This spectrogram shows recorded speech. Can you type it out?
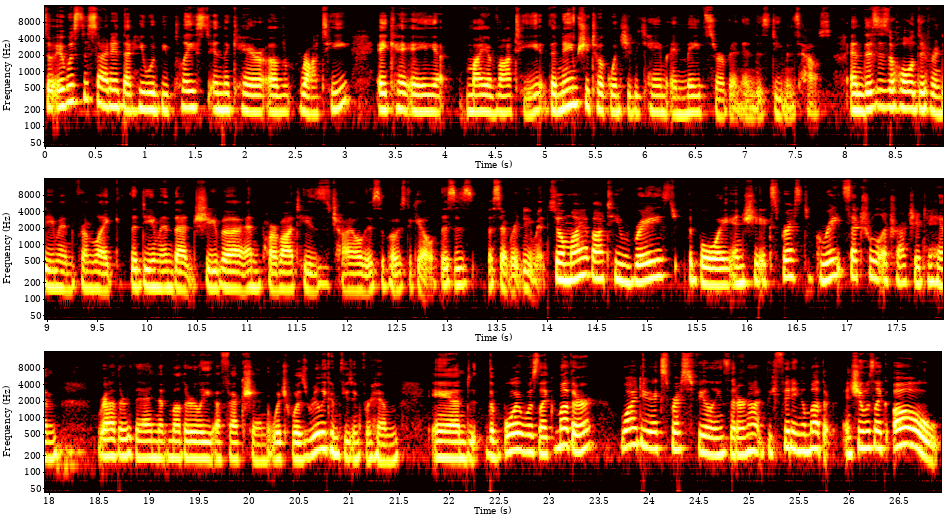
So it was decided that he would be placed in the care of Rati, aka Mayavati, the name she took when she became a maidservant in this demon's house. And this is a whole different demon from like the demon that Shiva and Parvati's child is supposed to kill. This is a separate demon. So Mayavati raised the boy and she expressed great sexual attraction to him rather than motherly affection, which was really confusing for him. And the boy was like, Mother, why do you express feelings that are not befitting a mother? And she was like, Oh,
